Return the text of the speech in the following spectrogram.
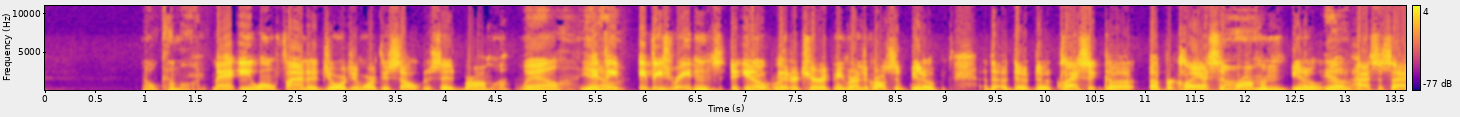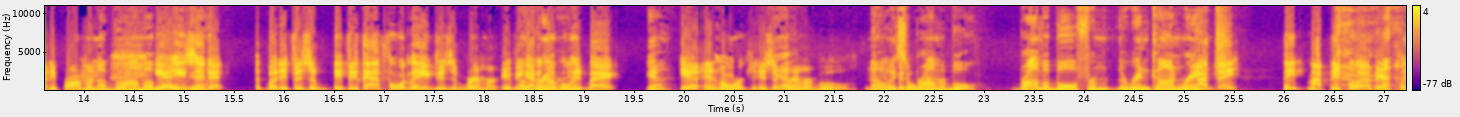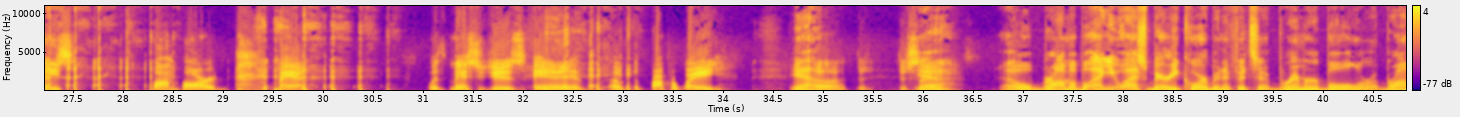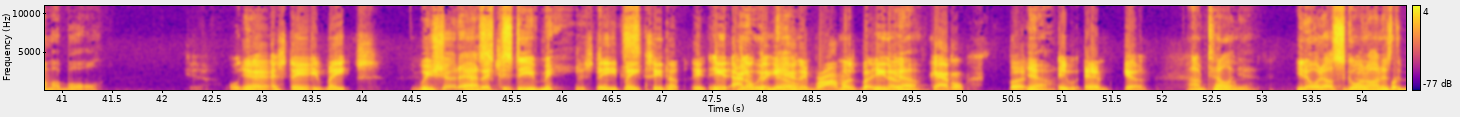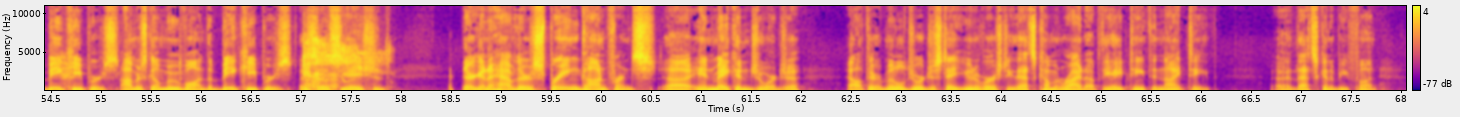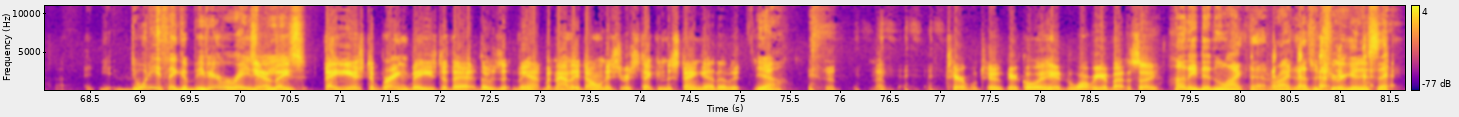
Oh come on. Matt, you won't find a Georgian worth his salt that says Brahma. Well, you if know. he if he's reading you know literature and he runs across the you know the the, the classic uh, upper class the Brahmin you know Yeah. uh, high society Brahmin A Brahma yeah bull, he said yeah. that but if it's a if it's got four legs it's a brimmer if he A got a hump brimmer. on his back yeah. yeah and horns it's Yeah. a brimmer bull No, it's a Brahma brimmer. bull. Brahma bull from the Rincon Ranch. I think my people out there please bombard Matt with messages and of the proper way Yeah. uh, to, to say. Yeah. Oh, Brahma bull. Uh, You ask Barry Corbin if it's a Bremer bull or a Brahma bull. Yeah. Well, Yeah. yeah, Steve Meeks. We should ask you- Steve me. Steve Meeks, he know. He, he, I He don't think he has any Brahmas, but he knows Yeah. cattle. But Yeah. he, and yeah, I'm telling you. You know what else is going on is the beekeepers. I'm just going to move on. The Beekeepers Association. They're going to have their spring conference uh, in Macon, Georgia, out there at Middle Georgia State University. That's coming right up, the 18th and 19th. Uh, that's going to be fun. Uh, What do you think of? Have you ever raised you know, they bees? they used to bring bees to that those event, but now they don't. It's just taking the sting out of it. yeah. Terrible joke there. Go ahead. What were you about to say? Honey didn't like that, right? That's what you were going to say.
